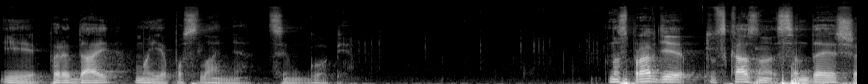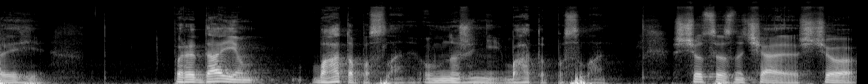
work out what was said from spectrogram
і передай моє послання цим гопі. Насправді тут сказано Сандея Шаягі. Передай їм багато послань в множині, багато послань. Що це означає? Що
